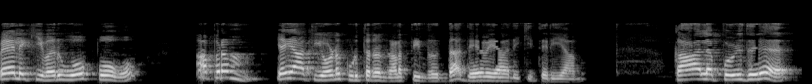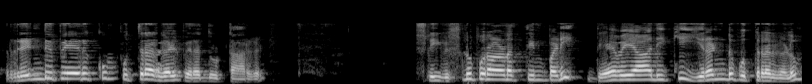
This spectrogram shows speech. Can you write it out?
வேலைக்கு வருவோம் போவோம் அப்புறம் யயாத்தியோட குடுத்தனம் நடத்தின்னு இருந்தா தேவயானிக்கு தெரியாம. கால பொழுதுல ரெண்டு பேருக்கும் புத்திரர்கள் பிறந்துட்டார்கள் ஸ்ரீ விஷ்ணு புராணத்தின்படி தேவயானிக்கு இரண்டு புத்திரர்களும்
